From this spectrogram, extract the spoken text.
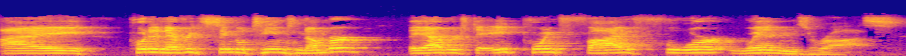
I put in every single team's number. They averaged to 8.54 wins, Ross.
